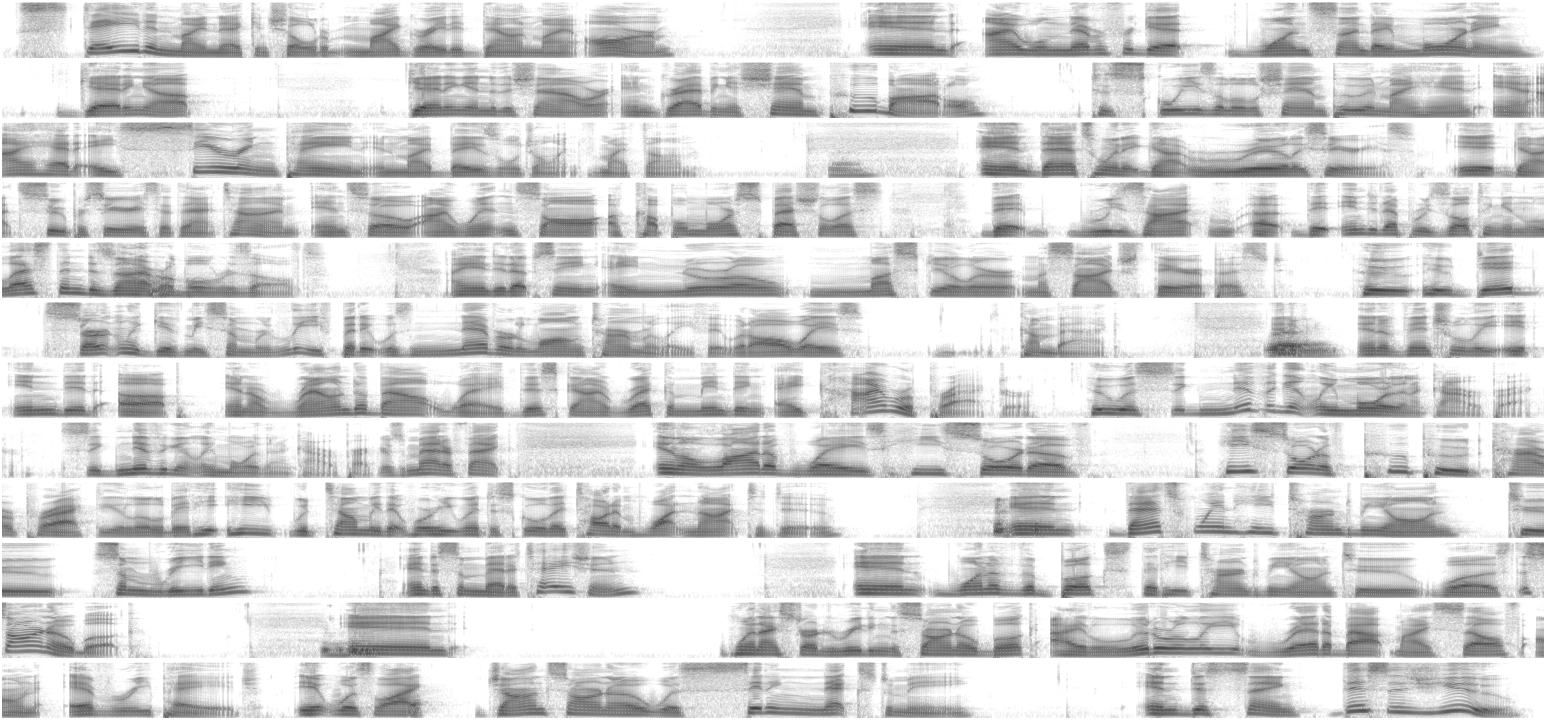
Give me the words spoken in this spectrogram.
stayed in my neck and shoulder, migrated down my arm. And I will never forget one Sunday morning getting up, getting into the shower, and grabbing a shampoo bottle to squeeze a little shampoo in my hand. And I had a searing pain in my basal joint of my thumb. And that's when it got really serious. It got super serious at that time. And so I went and saw a couple more specialists that resi- uh, that ended up resulting in less than desirable results. I ended up seeing a neuromuscular massage therapist who who did certainly give me some relief, but it was never long-term relief. It would always come back. Right. And, and eventually it ended up in a roundabout way, this guy recommending a chiropractor who was significantly more than a chiropractor, significantly more than a chiropractor. As a matter of fact, in a lot of ways, he sort of he sort of poo-pooed chiropractic a little bit. He he would tell me that where he went to school, they taught him what not to do, and that's when he turned me on to some reading and to some meditation. And one of the books that he turned me on to was the Sarno book. Mm-hmm. And when I started reading the Sarno book, I literally read about myself on every page. It was like John Sarno was sitting next to me and just saying, This is you.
